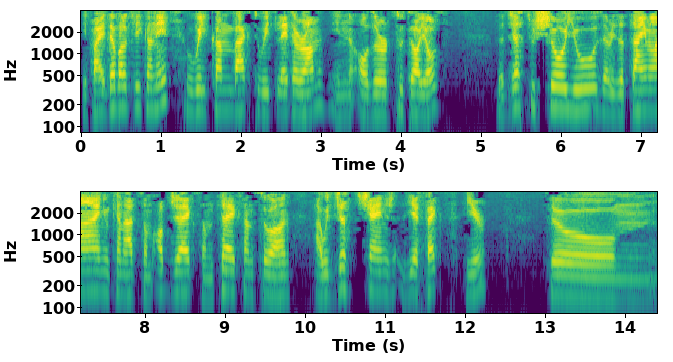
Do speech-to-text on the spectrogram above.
If I double click on it we will come back to it later on in other tutorials but just to show you, there is a timeline, you can add some objects, some text, and so on. I will just change the effect here. So um,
